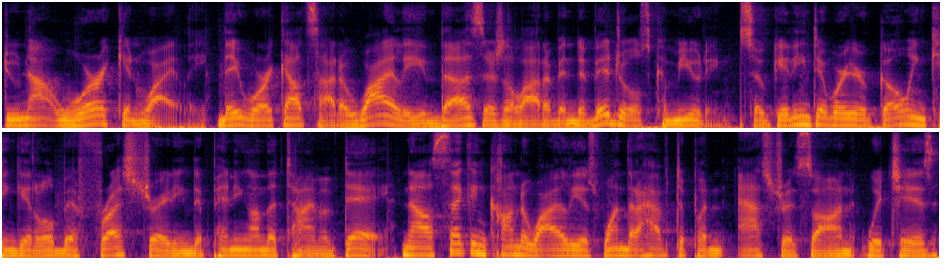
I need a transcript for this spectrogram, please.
do not work in Wylie. They work outside of Wylie. Thus, there's a lot of individuals commuting. So getting to where you're going can get a little bit frustrating depending on the time of day. Now, second con to Wylie is one that I have to put an asterisk on, which is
